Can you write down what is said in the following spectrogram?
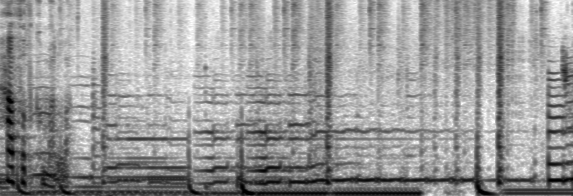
حافظكم الله. Thank you.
